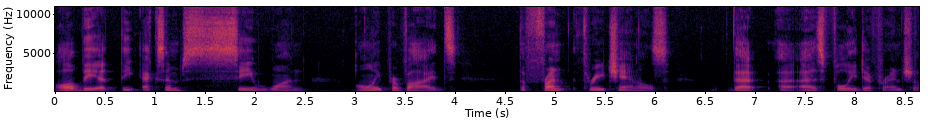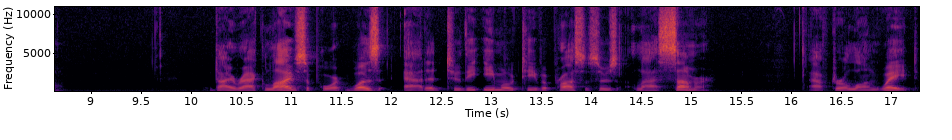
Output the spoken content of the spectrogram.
albeit the XMC1 only provides the front three channels that uh, as fully differential. Dirac Live support was added to the Emotiva processors last summer after a long wait.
